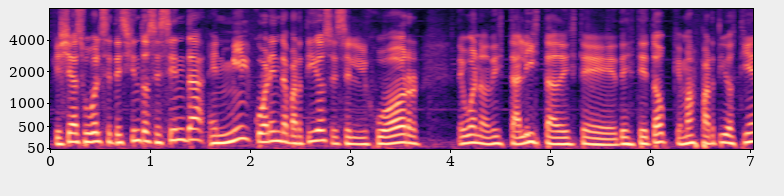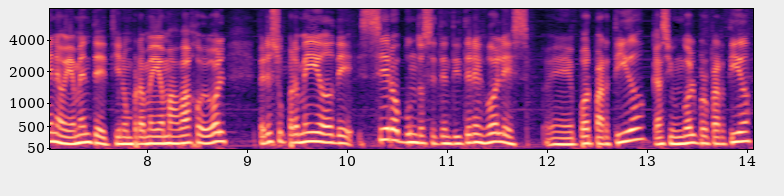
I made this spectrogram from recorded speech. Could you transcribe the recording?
que llega a su gol 760 en 1040 partidos, es el jugador de bueno, de esta lista, de este, de este top que más partidos tiene. Obviamente tiene un promedio más bajo de gol, pero es un promedio de 0.73 goles eh, por partido, casi un gol por partido,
